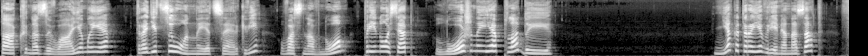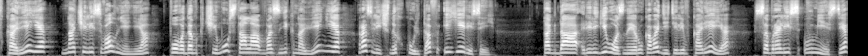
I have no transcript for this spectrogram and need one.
Так называемые традиционные церкви в основном приносят ложные плоды. Некоторое время назад в Корее начались волнения, поводом к чему стало возникновение различных культов и ересей – Тогда религиозные руководители в Корее собрались вместе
